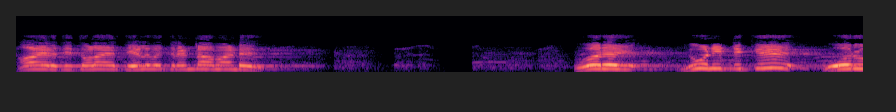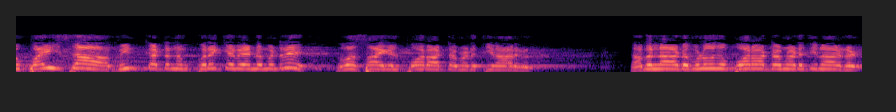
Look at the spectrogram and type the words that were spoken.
ஆயிரத்தி தொள்ளாயிரத்தி எழுபத்தி ரெண்டாம் ஆண்டு. ஒரு யூனிட்டுக்கு ஒரு பைசா மின் கட்டணம் குறைக்க வேண்டும் என்று விவசாயிகள் போராட்டம் நடத்தினார்கள். தமிழ்நாடு முழுவதும் போராட்டம் நடத்தினார்கள்.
